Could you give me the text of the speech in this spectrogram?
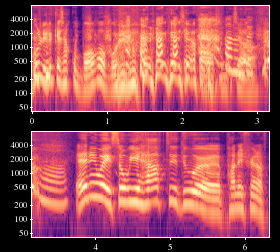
뭘 이렇게 자꾸 먹어 뭘. 하는데 어. Anyway, so we have to do a punishment of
